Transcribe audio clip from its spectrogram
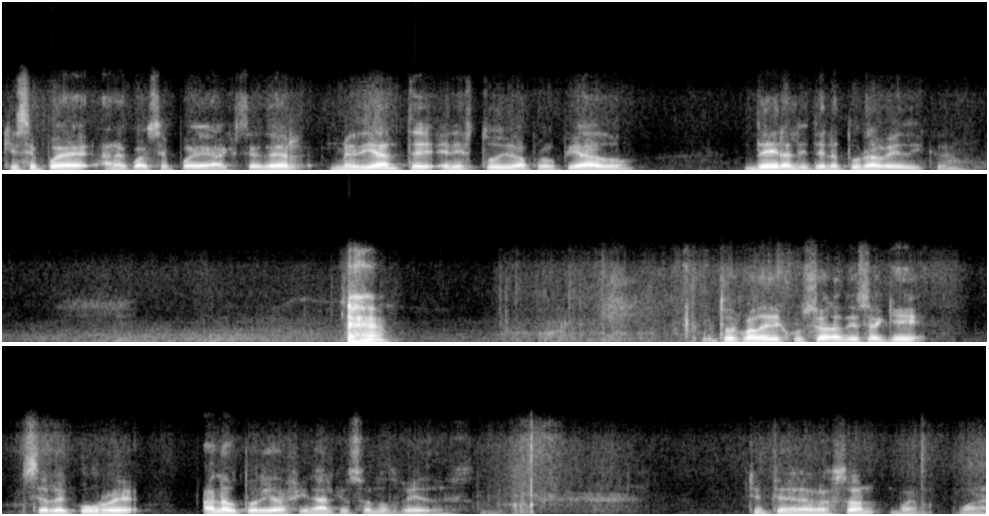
que se puede, a la cual se puede acceder mediante el estudio apropiado de la literatura védica. Entonces cuando hay discusiones, dice aquí, se recurre a la autoridad final que son los Vedas. ¿Quién tiene la razón? Bueno, bueno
